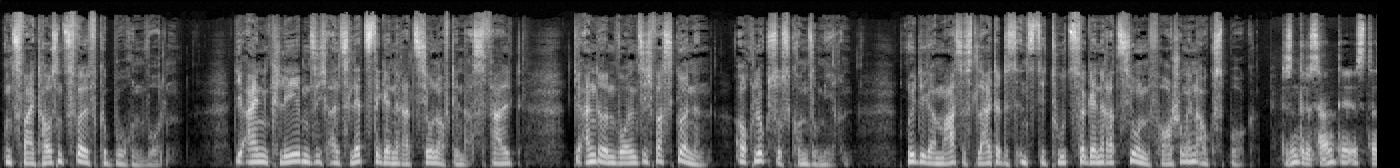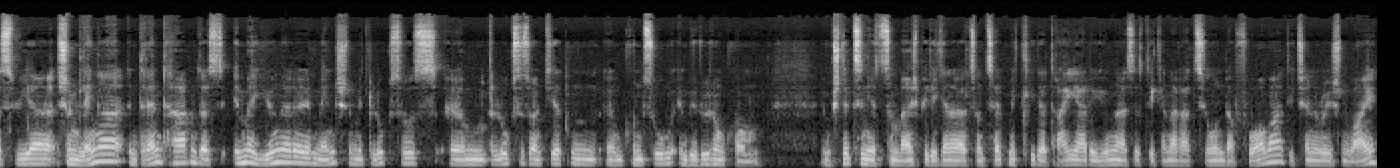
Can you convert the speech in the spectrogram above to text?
und 2012 geboren wurden. Die einen kleben sich als letzte Generation auf den Asphalt, die anderen wollen sich was gönnen, auch Luxus konsumieren. Rüdiger Maas ist Leiter des Instituts für Generationenforschung in Augsburg. Das Interessante ist, dass wir schon länger einen Trend haben, dass immer jüngere Menschen mit Luxus, ähm, luxusorientierten ähm, Konsum in Berührung kommen. Im Schnitt sind jetzt zum Beispiel die Generation Z-Mitglieder drei Jahre jünger, als es die Generation davor war, die Generation Y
